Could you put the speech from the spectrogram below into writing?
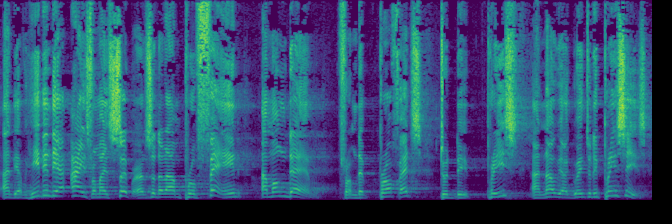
and they have hidden their eyes from my servants so that I'm profaned among them. From the prophets to the priests, and now we are going to the princes.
